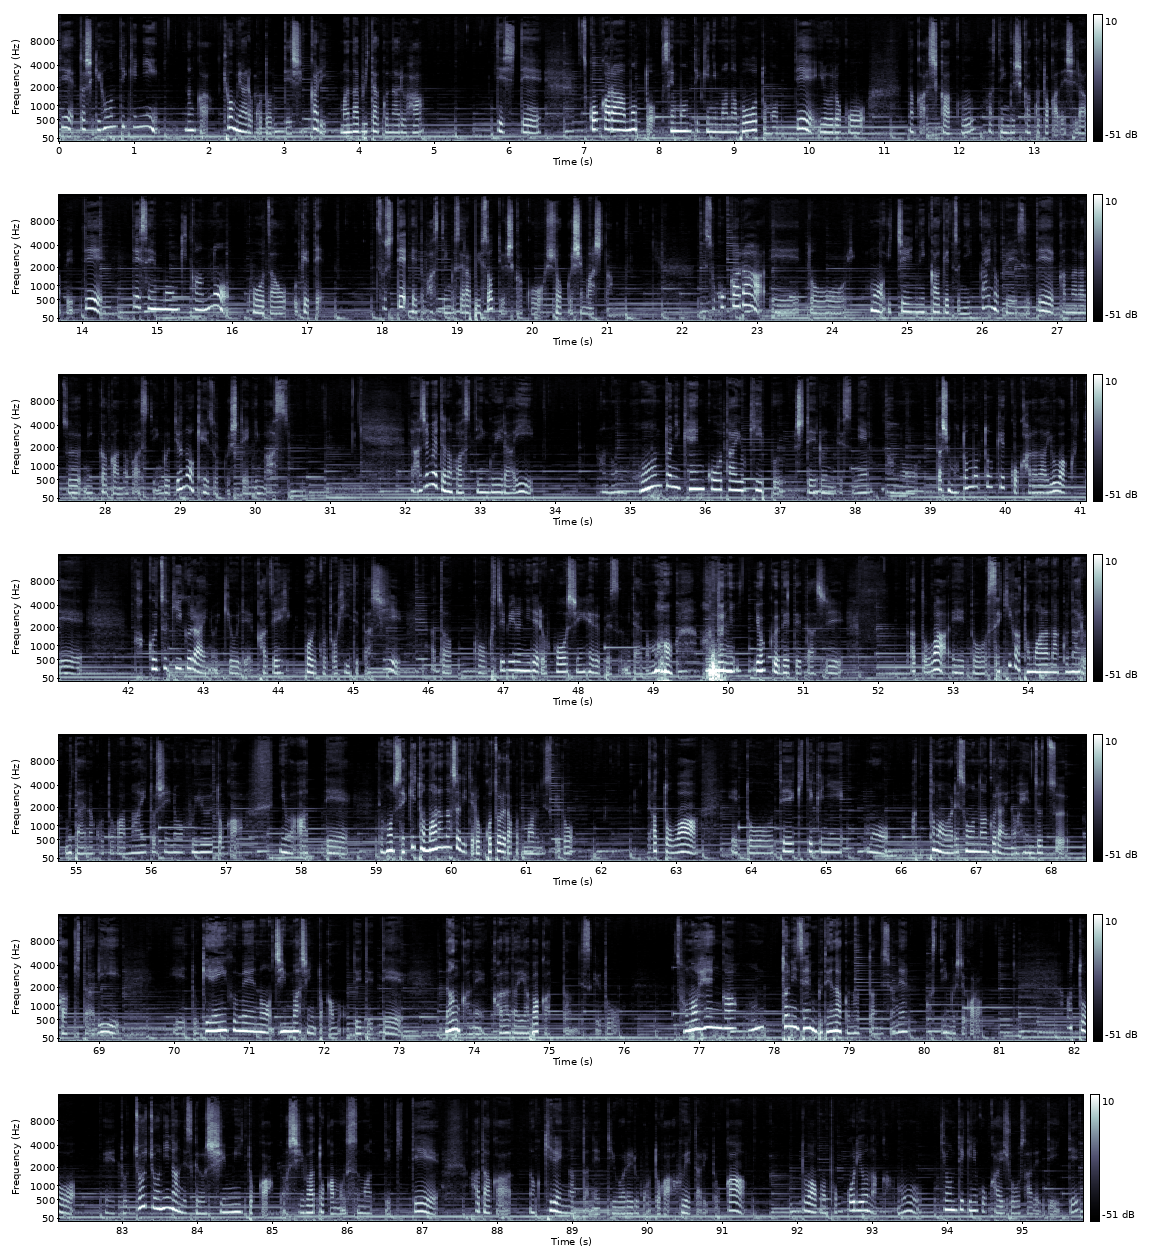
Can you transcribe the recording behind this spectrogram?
で私基本的になんか興味あることってしっかり学びたくなる派でしてそこからもっと専門的に学ぼうと思っていろいろこうなんか資格ファスティング資格とかで調べてで専門機関の講座を受けてそして、えーと、ファスティングセラピストっていう資格を取得しました。そこから、えーと、もう12ヶ月に1回のペースで必ず3日間のファスティングっていうのを継続しています。初めてのファスティング以来あの本当に健康体をキープしているんですね。あの私もともと結構体弱くて角づきぐらいの勢いで風邪っぽいことをひいてたしあとはこう唇に出る方針ヘルペスみたいなのも 本当によく出てたしあとは、えーと、咳が止まらなくなるみたいなことが毎年の冬とかにはあってでほんと咳止まらなすぎて肋骨取れたこともあるんですけどあとは、えーと、定期的にもう頭割れそうなぐらいの片頭痛が来たり、えーと、原因不明のジンマシンとかも出ててなんかね体やばかったんですけどその辺が本当に全部出なくなったんですよねファスティングしてから。あと,、えーと、徐々になんですけどシミとかこうシワとかも薄まってきて肌がなんか綺麗になったねって言われることが増えたりとかあとはこのぽっこりお腹も基本的にこう解消されていて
